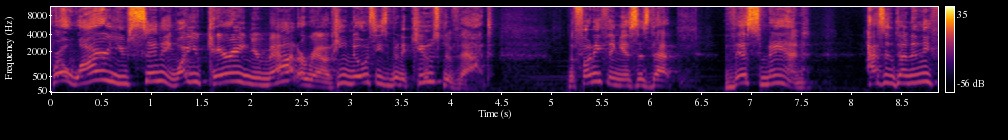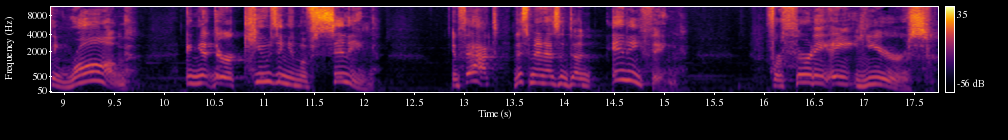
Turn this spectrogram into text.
Bro, why are you sinning? Why are you carrying your mat around? He knows he's been accused of that. The funny thing is, is that this man hasn't done anything wrong, and yet they're accusing him of sinning. In fact, this man hasn't done anything for 38 years.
